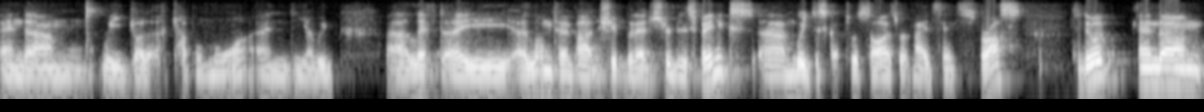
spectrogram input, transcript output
and um, we got a couple more, and you know we uh, left a, a, long-term partnership with our distributors, Phoenix. Um, we just got to a size where it made sense for us to do it, and um,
